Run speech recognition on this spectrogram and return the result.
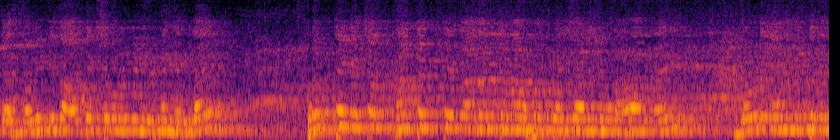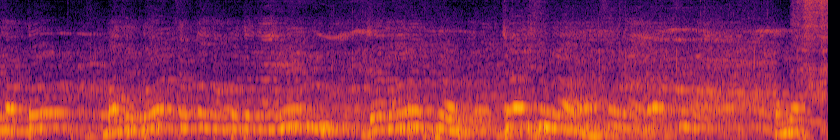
त्या समितीचा अध्यक्ष म्हणून मी निर्णय घेतलाय. प्रत्येकाच्या खात्यात ते दादांच्या मार्फत पैसे आल्याशिवाय राहणार नाही. एवढं या निमित्ताने सांगतो. माझे दोन शब्द संपत आहे जय महाराष्ट्र जय शिवराय. धन्यवाद.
